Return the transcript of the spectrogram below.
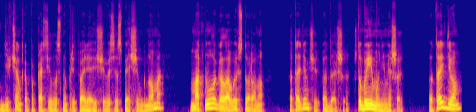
Девчонка покосилась на притворяющегося спящим гнома, мотнула головой в сторону. Отойдем чуть подальше, чтобы ему не мешать. Отойдем.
